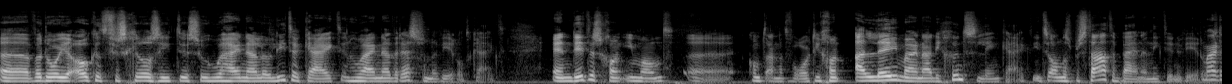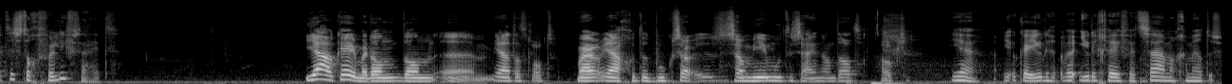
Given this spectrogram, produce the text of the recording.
Eh, waardoor je ook het verschil ziet tussen hoe hij naar Lolita kijkt... en hoe hij naar de rest van de wereld kijkt. En dit is gewoon iemand, eh, komt aan het woord... die gewoon alleen maar naar die gunsteling kijkt. Iets anders bestaat er bijna niet in de wereld. Maar dat is toch verliefdheid? Ja, oké, maar dan, dan ehm, ja, dat klopt. Maar ja, goed, dat boek zou, zou meer moeten zijn dan dat, hoop je. Ja, oké, jullie, jullie geven het samen gemeld dus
